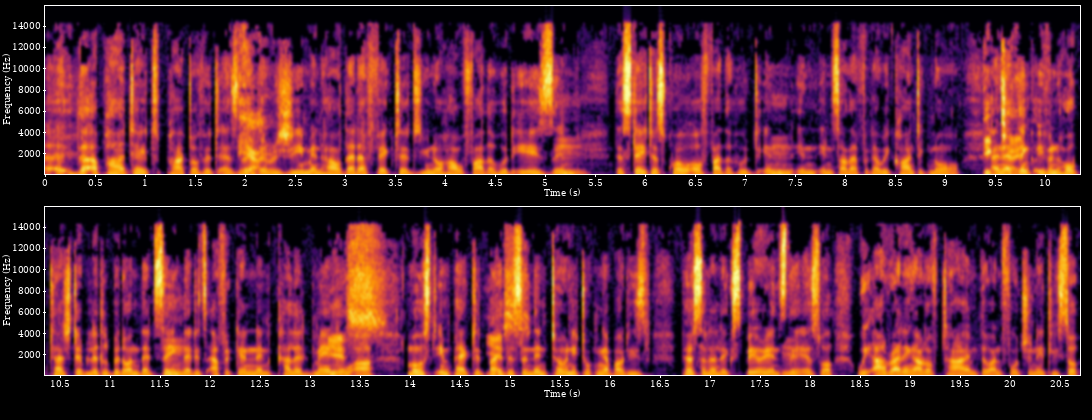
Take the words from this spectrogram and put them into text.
Uh, the apartheid part of it, as the, Yeah. the regime and how that affected, you know, how fatherhood is Mm. and the status quo of fatherhood in, in, in South Africa, we can't ignore. Big and I think even Hope touched a little bit on that, saying that it's African and colored men who are most impacted by Yes. this. And then Tony talking about his personal experience Mm. there as well. We are running out of time, though, unfortunately. So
